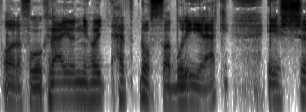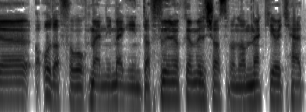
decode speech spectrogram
arra fogok rájönni, hogy hát rosszabbul élek, és uh, oda fogok menni megint a főnökömhez, és azt mondom neki, hogy hát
